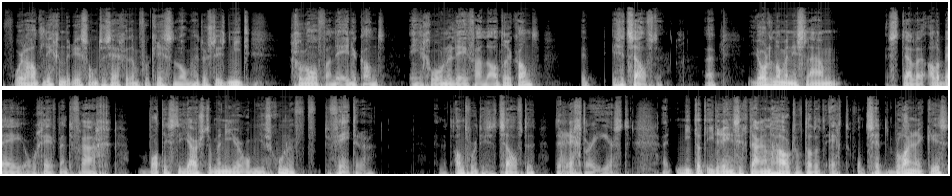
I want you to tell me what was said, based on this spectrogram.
voor de hand liggender is om te zeggen dan voor christendom. Dus het is niet geloof aan de ene kant en je gewone leven aan de andere kant. Het is hetzelfde. hè. Jodendom en islam stellen allebei op een gegeven moment de vraag wat is de juiste manier om je schoenen te veteren? En het antwoord is hetzelfde, de rechter eerst. Niet dat iedereen zich daaraan houdt of dat het echt ontzettend belangrijk is,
